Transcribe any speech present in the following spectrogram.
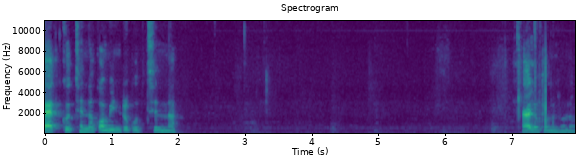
লাইক করছেন না কমেন্টও করছেন না। হ্যালো বন্ধুরা।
